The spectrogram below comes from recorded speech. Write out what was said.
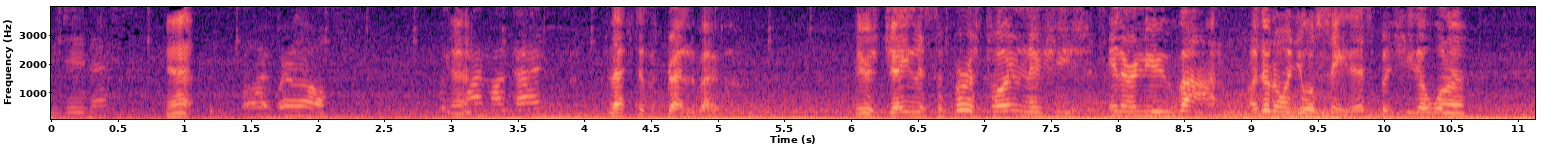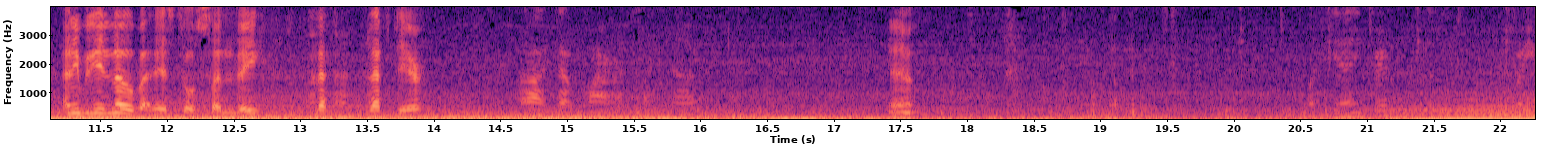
You do this? Yeah, Right, we're off. Which Yeah. way am I going? left at the roundabout. Here's Jane. It's the first time that she's in her new van. I don't know when you'll see this, but she don't want to anybody to know about this till Sunday. Left, left here. Oh, it don't matter if I know. Yeah. Lucky Adrian. Three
